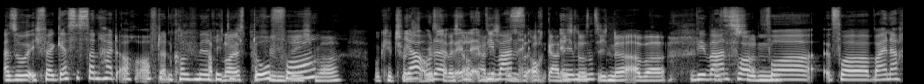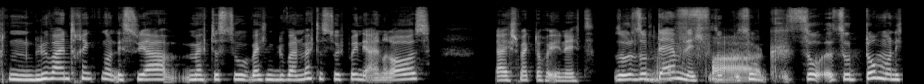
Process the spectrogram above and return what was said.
Also ich vergesse es dann halt auch oft, dann kommt mir Hab richtig neues doof Parfüm, vor. riech mal. Okay, Entschuldigung, Ja, oder, gar wir nicht, waren das ist auch gar nicht im- lustig, ne? Aber Wir waren das vor, vor, vor Weihnachten Glühwein trinken und ich so, ja, möchtest du, welchen Glühwein möchtest du? Ich bring dir einen raus. Ja, ich schmeck doch eh nichts. So, so dämlich, so, so, Oh, fuck. so, so dumm und ich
